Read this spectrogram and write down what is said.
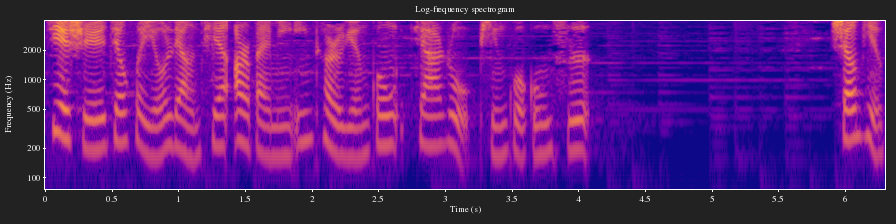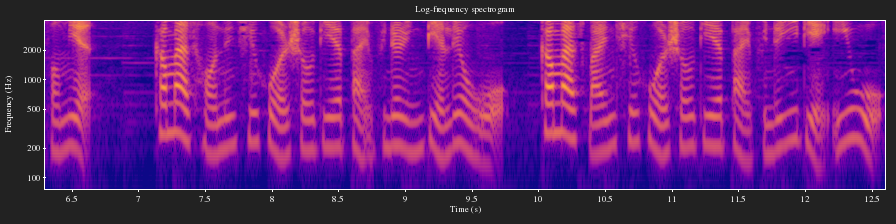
届时将会有两千二百名英特尔员工加入苹果公司。商品方面，COMEX 黄金期货收跌百分之零点六五，COMEX 白银期货收跌百分之一点一五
